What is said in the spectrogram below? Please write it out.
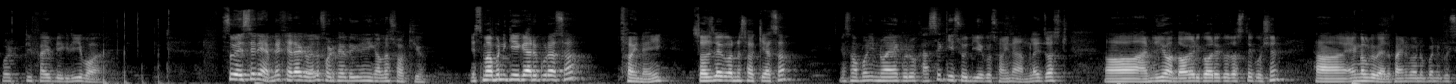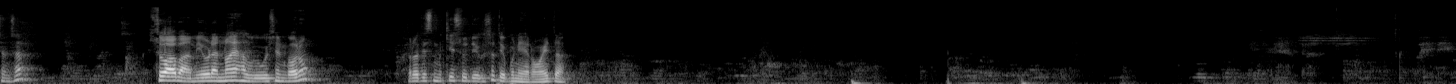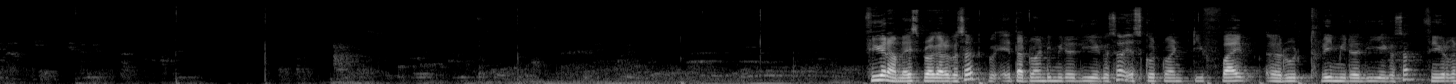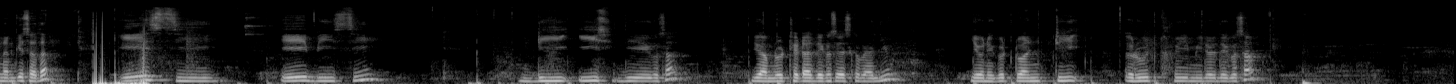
फोर्टी फाइभ डिग्री भयो। सो यसरी हामीले थेटाको भ्यालु फोर्टी फाइभ डिग्री निकाल्न सकियो। यसमा पनि केही गाह्रो कुरा छ? छैन है। सजिलै गर्न सकिया छ। यसमा पनि नयाँ कुरो खासै केही सोधिएको छैन हामीलाई। जस्ट हामीले योभन्दा अगाडि गरेको जस्तै क्वेसन एङ्गलको भ्यालु फाइन्ड गर्नुपर्ने क्वेसन छ। सो अब हामी एउटा नयाँ खालको क्वेसन गरौँ र त्यसमा के सोधिएको छ त्यो पनि हेरौँ है त। फिगर हामीलाई यस प्रकारको छ। यता ट्वेन्टी मिटर दिएको छ यसको twenty five root three metre दिएको छ। फिगरको नाम के छ त? एसी एबिसी डिई दिएको छ। यो हाम्रो ठेटा दिएको छ यसको भ्याल्यु यो भनेको ट्वेन्टी रुट थ्री मिटर दिएको छ।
